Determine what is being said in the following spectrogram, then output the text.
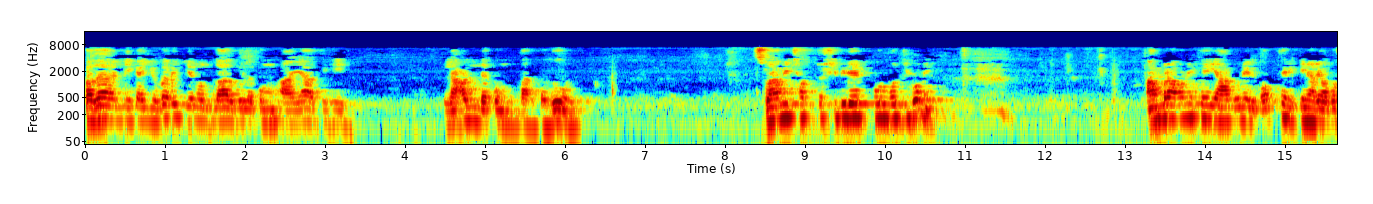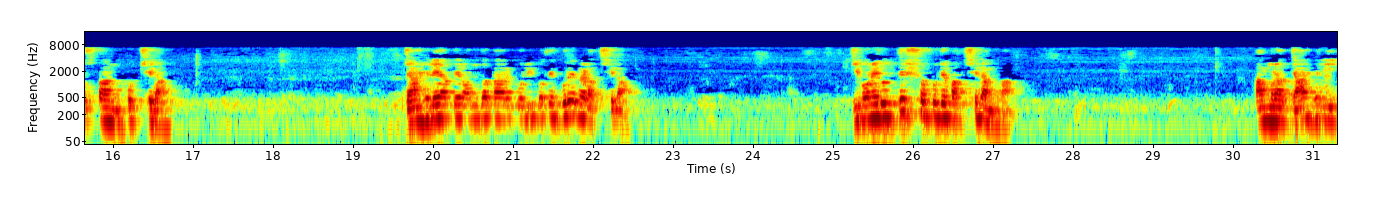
كذلك يبين الله لكم آياته لعلكم تهتدون ইসলামী ছাত্র শিবিরের পূর্ব জীবনে আমরা অনেকেই আগুনের গর্তের কিনারে অবস্থান করছিলাম জাহেলিয়াতের অন্ধকার গলিপথে ঘুরে বেড়াচ্ছিলাম জীবনের উদ্দেশ্য খুঁজে পাচ্ছিলাম না আমরা জাহেলি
